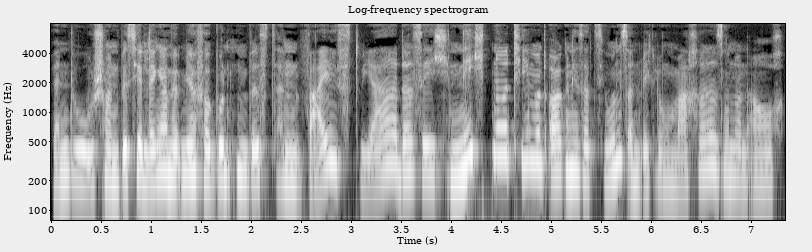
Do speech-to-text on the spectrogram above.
Wenn du schon ein bisschen länger mit mir verbunden bist, dann weißt du ja, dass ich nicht nur Team- und Organisationsentwicklung mache, sondern auch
